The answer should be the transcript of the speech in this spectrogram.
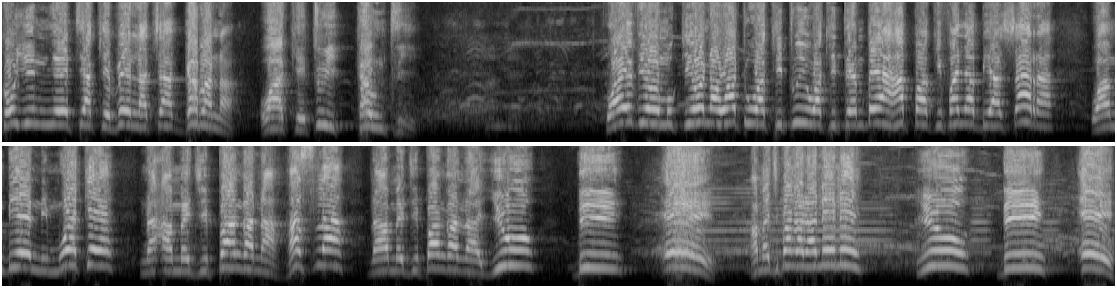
Kũyinyĩtia kivila cha gavana wa Kitui County. Kwa hivyo mkiona watu wa Kitui wakitembea hapa wakifanya biashara, waambie ni mweke na amejipanga na hasla na amejipanga na UDA. Amejipanga na nini? UDA.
